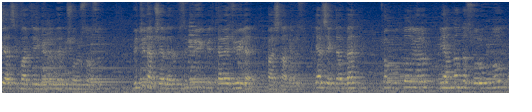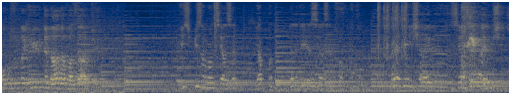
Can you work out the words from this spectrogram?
Siyasi partiye gönül vermiş olursa olsun bütün hemşerilerimizin büyük bir teveccühüyle karşılanıyoruz. Gerçekten ben çok mutlu oluyorum. Bir yandan da sorumluluğum omuzumdaki yük de daha da fazla artıyor. hiçbir zaman siyaset yapmadım. Belediye siyaset sokmadım. Belediye işi ayrı, siyaset ayrı bir şey.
